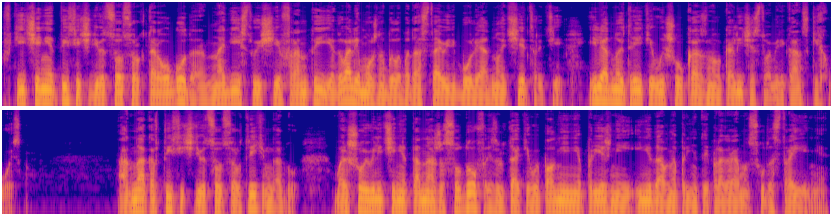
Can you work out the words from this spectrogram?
В течение 1942 года на действующие фронты едва ли можно было бы доставить более одной четверти или одной трети вышеуказанного количества американских войск. Однако в 1943 году большое увеличение тоннажа судов в результате выполнения прежней и недавно принятой программы судостроения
